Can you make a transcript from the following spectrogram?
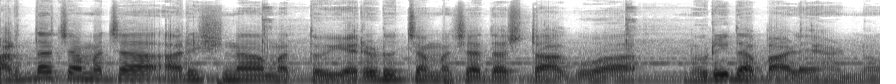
ಅರ್ಧ ಚಮಚ ಅರಿಶಿನ ಮತ್ತು ಎರಡು ಚಮಚದಷ್ಟಾಗುವ ನುರಿದ ಬಾಳೆಹಣ್ಣು.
